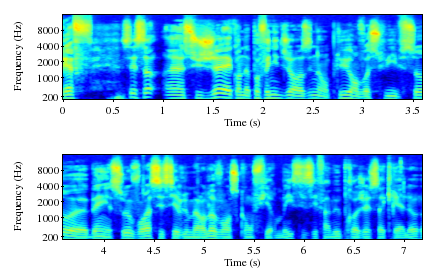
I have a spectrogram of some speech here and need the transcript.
Bref, c'est ça. Un sujet qu'on n'a pas fini de jaser non plus. On va suivre ça, euh, bien sûr, voir si ces rumeurs-là vont se confirmer, si ces fameux projets secrets-là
